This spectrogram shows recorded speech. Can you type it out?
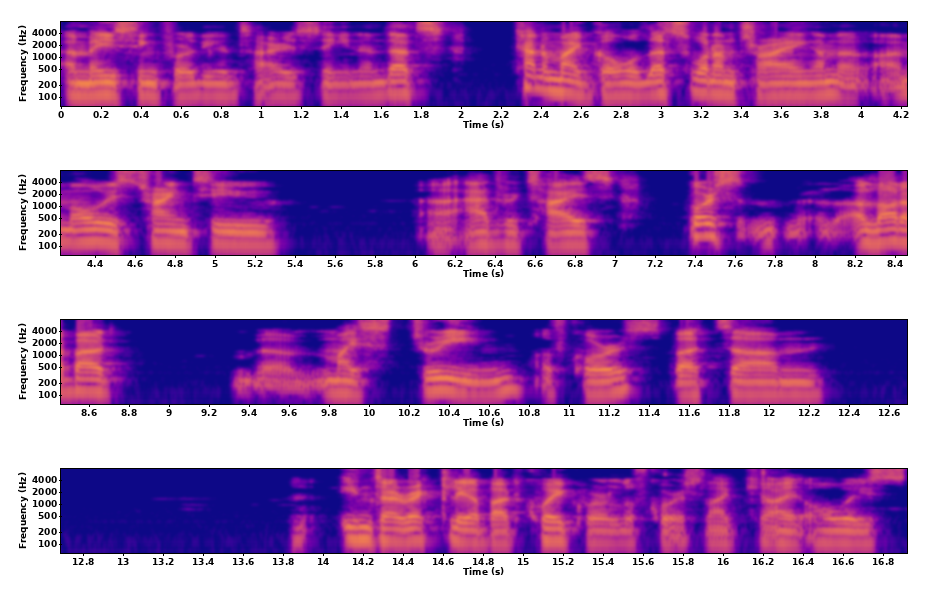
amazing for the entire scene. And that's kind of my goal. That's what I'm trying. I'm I'm always trying to uh, advertise, of course, a lot about uh, my stream, of course, but um, indirectly about Quake World, of course. Like I always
